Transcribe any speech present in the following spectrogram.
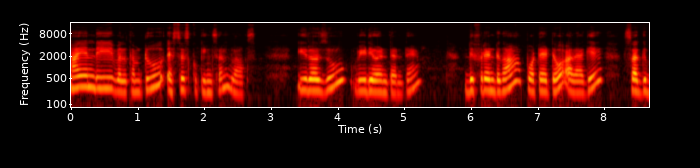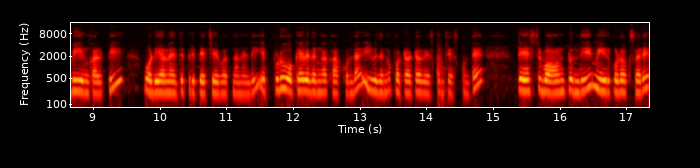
హాయ్ అండి welcome to SS cookings and blogs ఈరోజు వీడియో ఏంటంటే డిఫరెంట్గా పొటాటో అలాగే సగ్గు బియ్యం కలిపి వడియాలను అయితే ప్రిపేర్ చేయబోతున్నానండి. ఎప్పుడు ఒకే విధంగా కాకుండా ఈ విధంగా పొటాటో వేసుకొని చేసుకుంటే టేస్ట్ బాగుంటుంది. మీరు కూడా ఒకసారి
